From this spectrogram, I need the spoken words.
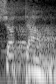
Shut down.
